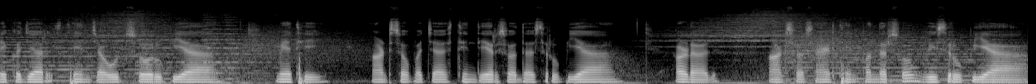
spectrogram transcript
એક હજારથી ચૌદસો રૂપિયા. મેથી આઠસો પચાસથી તેરસો દસ રૂપિયા. અડદ આઠસો સાઠથી પંદરસો વીસ રૂપિયા.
